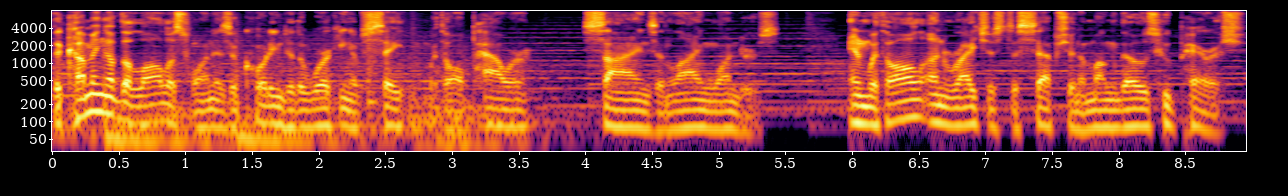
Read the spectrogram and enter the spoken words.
The coming of the lawless one is according to the working of Satan with all power, signs, and lying wonders, and with all unrighteous deception among those who perish,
